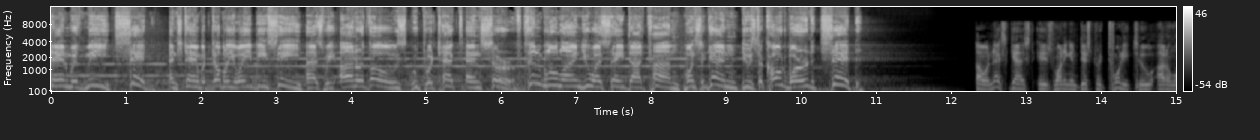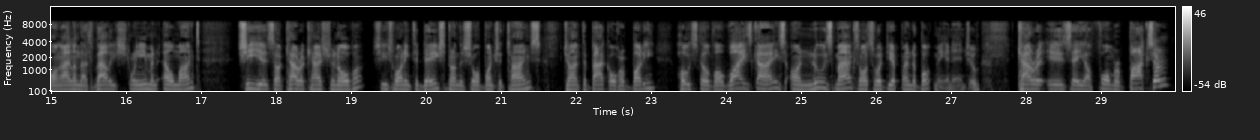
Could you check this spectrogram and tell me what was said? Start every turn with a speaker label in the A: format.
A: Stand with me, Sid, and stand with WABC as we honor those who protect and serve. ThinBlueLineUSA.com. Once again, use the code word SID.
B: Our next guest is running in District 22 out on Long Island. That's Valley Stream and Elmont. She is uh, Cara Castranuova. She's running today. She's been on the show a bunch of times. John Tabacco, her buddy, host of uh, Wise Guys on Newsmax, also a dear friend of both me and Andrew. Cara is a, a former boxer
